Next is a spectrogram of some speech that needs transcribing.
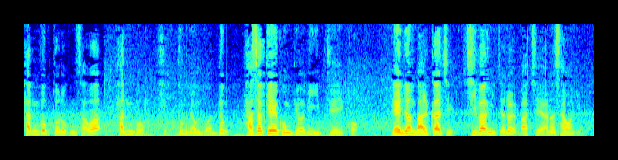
한국도로공사와 한국식품연구원 등 다섯 개의 공기업이 입주해 있고 내년 말까지 지방 이전을 마쳐야 하는 상황입니다.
